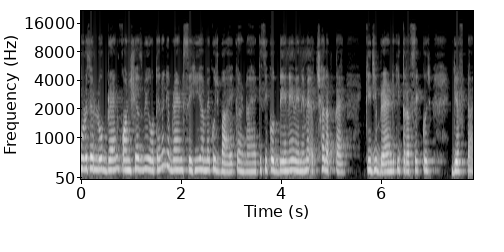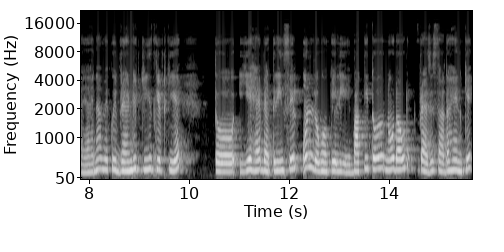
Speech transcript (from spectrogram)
थोड़े से लोग ब्रांड कॉन्शियस भी होते हैं ना कि ब्रांड से ही हमें कुछ बाय करना है, किसी को देने वेने में अच्छा लगता है कि जी ब्रांड की तरफ़ से कुछ गिफ्ट आया है ना, हमें कोई ब्रांडेड चीज़ गिफ्ट की है तो ये है बेहतरीन सेल उन लोगों के लिए। बाकी तो नो डाउट प्राइजेस ज़्यादा हैं इनके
